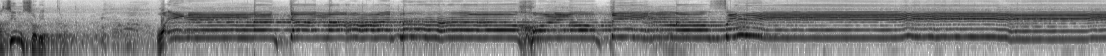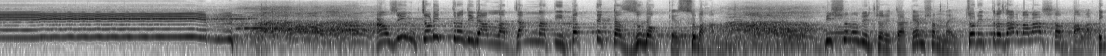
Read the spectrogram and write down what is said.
আজিম চরিত্র। আজিম চরিত্র দিবে আল্লাহ জান্নাতি প্রত্যেকটা যুবককে সুবাহান বিশ্বনবীর চরিত্র, আর টেনশন নাই। চরিত্র যার বালা, সব বালা, ঠিক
